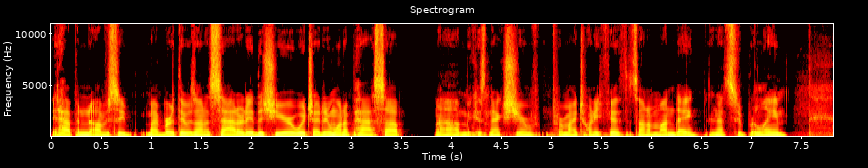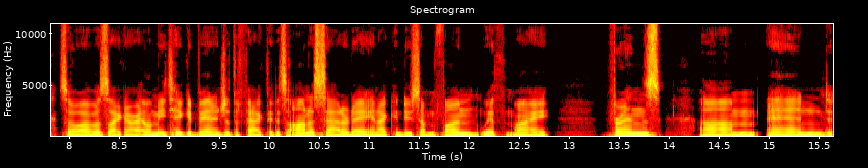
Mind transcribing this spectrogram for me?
it happened. Obviously, my birthday was on a Saturday this year, which I didn't want to pass up um, because next year for my 25th it's on a Monday, and that's super lame. So I was like, all right, let me take advantage of the fact that it's on a Saturday and I can do something fun with my friends um, and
